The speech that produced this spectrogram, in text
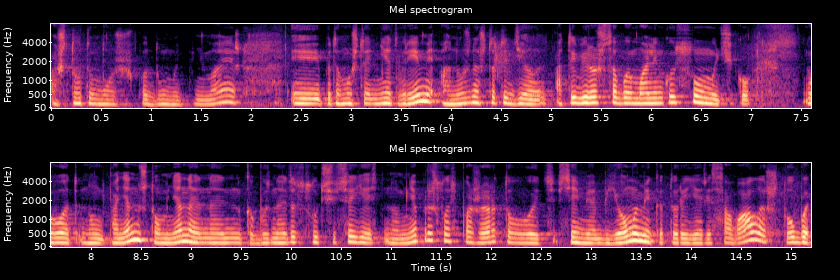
а что ты можешь подумать, понимаешь? И потому что нет времени, а нужно что-то делать. А ты берешь с собой маленькую сумочку. Вот, ну, понятно, что у меня на, на, как бы на этот случай все есть, но мне пришлось пожертвовать всеми объемами, которые я рисовала, чтобы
